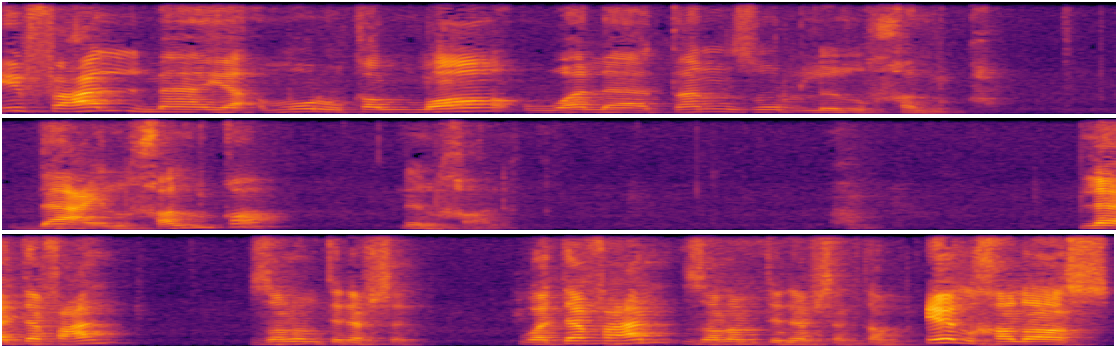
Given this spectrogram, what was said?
افعل ما يأمرك الله ولا تنظر للخلق. دع الخلق للخالق. لا تفعل ظلمت نفسك. وتفعل ظلمت نفسك. طب إيه الخلاص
